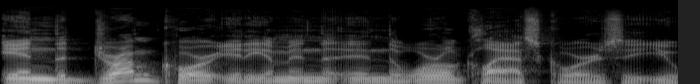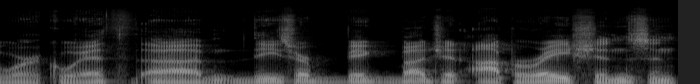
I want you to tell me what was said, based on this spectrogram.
In the drum corps idiom in the in the world class corps that you work with um, these are big budget operations and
